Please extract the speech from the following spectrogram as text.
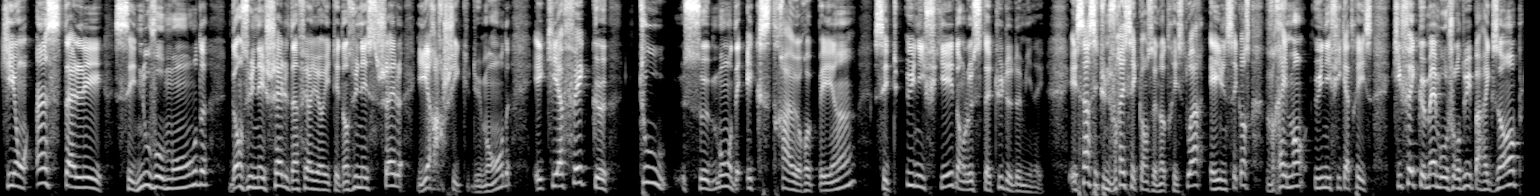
qui ont installé ces nouveaux mondes dans une échelle d'infériorité, dans une échelle hiérarchique du monde, et qui a fait que tout ce monde extra-européen s'est unifié dans le statut de dominé. Et ça, c'est une vraie séquence de notre histoire et une séquence vraiment unificatrice, qui fait que même aujourd'hui, par exemple,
